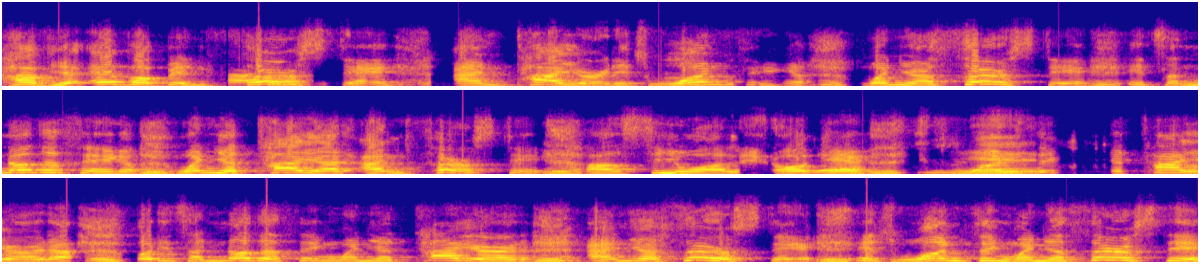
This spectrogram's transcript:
Have you ever been thirsty and tired? It's mm-hmm. one thing when you're thirsty, it's another thing when you're tired and thirsty. I'll see you all later. Okay. It's one thing you're tired, but it's another thing when you're tired and you're thirsty. It's one thing when you're thirsty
